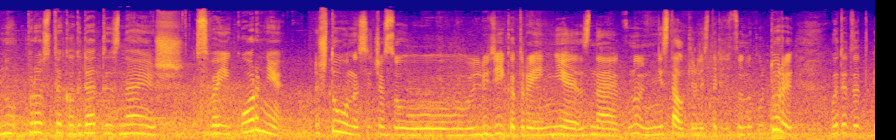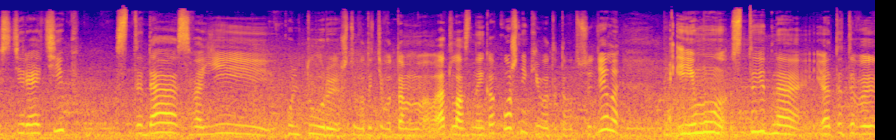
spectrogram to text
Ну, просто когда ты знаешь свои корни, что у нас сейчас у людей, которые не знают, ну, не сталкивались с традиционной культурой, вот этот стереотип стыда своей культуры, что вот эти вот там атласные кокошники, вот это вот все дело, и ему стыдно, и от этого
